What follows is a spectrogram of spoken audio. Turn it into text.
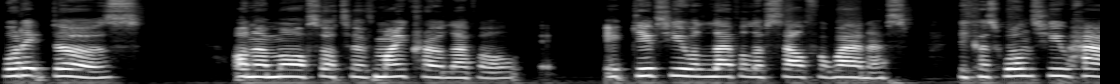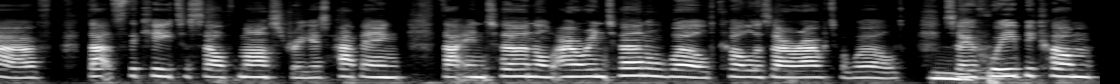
what it does on a more sort of micro level, it gives you a level of self awareness because once you have that's the key to self mastery is having that internal our internal world colors our outer world mm. so if we become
